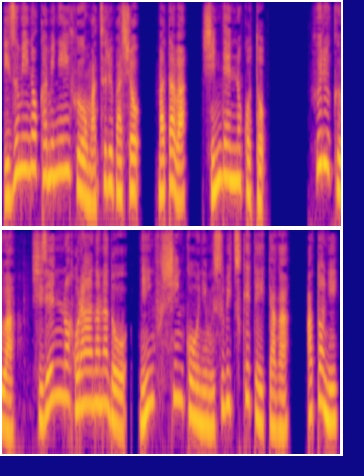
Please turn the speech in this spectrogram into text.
泉の神ニンフを祀る場所、または神殿のこと。古くは自然のホラー穴などをニンフ信仰に結びつけていたが、後に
